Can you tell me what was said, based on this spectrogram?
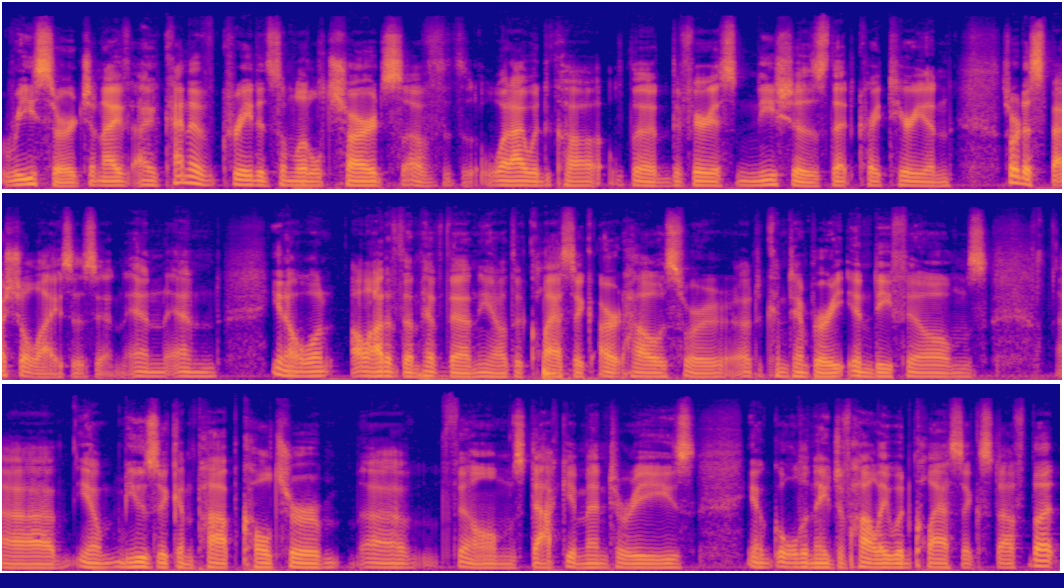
research, and I've I've kind of created some little charts of what I would call the the various niches that Criterion sort of specializes in, and and you know a lot of them have been you know the classic art house or uh, contemporary indie films. Uh, you know, music and pop culture uh, films, documentaries, you know, golden age of Hollywood classic stuff. But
